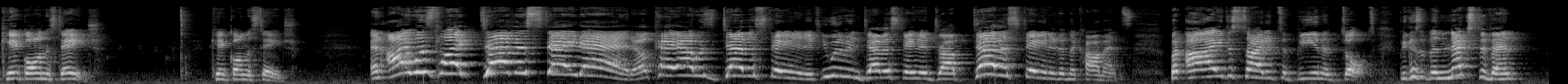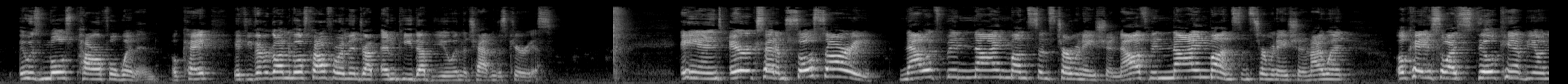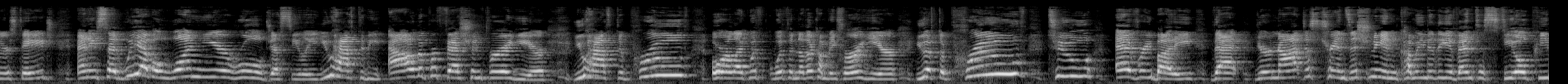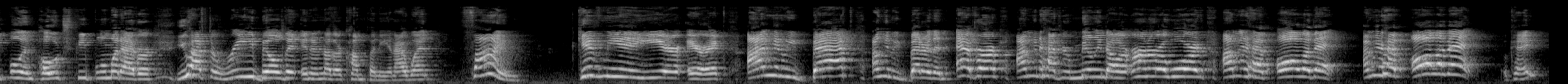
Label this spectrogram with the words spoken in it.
Can't go on the stage. Can't go on the stage. And I was like devastated. Okay, I was devastated. If you would have been devastated, drop devastated in the comments. But I decided to be an adult because at the next event, it was most powerful women, okay? If you've ever gone to most powerful women, drop MPW in the chat. I'm just curious. And Eric said, I'm so sorry. Now it's been nine months since termination. Now it's been nine months since termination. And I went, okay, so I still can't be on your stage? And he said, we have a one year rule, Jesse Lee. You have to be out of the profession for a year. You have to prove, or like with, with another company for a year, you have to prove to everybody that you're not just transitioning and coming to the event to steal people and poach people and whatever. You have to rebuild it in another company. And I went, fine. Give me a year, Eric. I'm going to be back. I'm going to be better than ever. I'm going to have your million dollar earner award. I'm going to have all of it. I'm going to have all of it. Okay?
